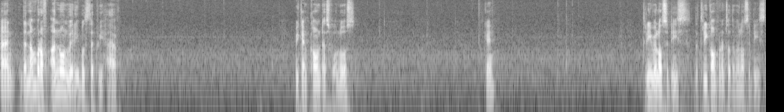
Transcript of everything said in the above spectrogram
and the number of unknown variables that we have we can count as follows. Okay. Three velocities, the three components of the velocities,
